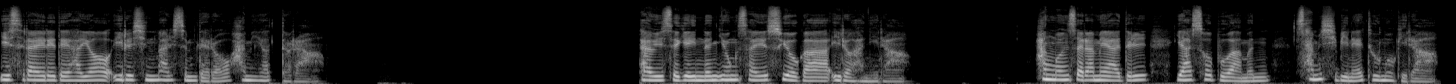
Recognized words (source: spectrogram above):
이스라엘에 대하여 이르신 말씀대로 함이었더라. 다윗에게 있는 용사의 수요가 이러하니라. 학몬 사람의 아들 야소부암은 30인의 두목이라.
